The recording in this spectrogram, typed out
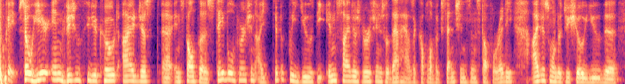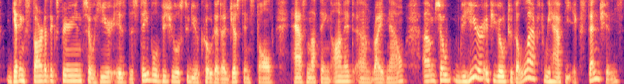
Okay, so here in Visual Studio Code, I just uh, installed the stable version. I typically use the insiders version, so that has a couple of extensions and stuff already. I just wanted to show you the getting started experience. So here is the stable Visual Studio Code that I just installed, has nothing on it um, right now. Um, so here, if you go to the left, we have the extensions.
